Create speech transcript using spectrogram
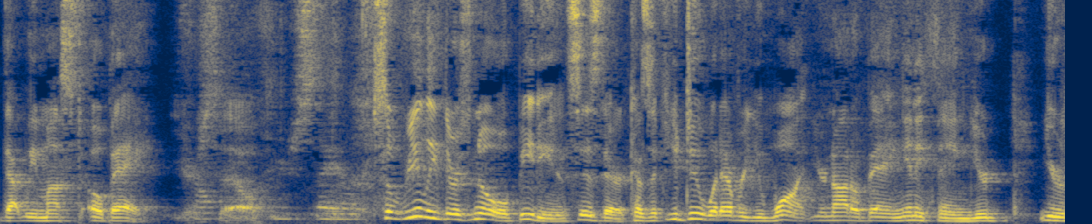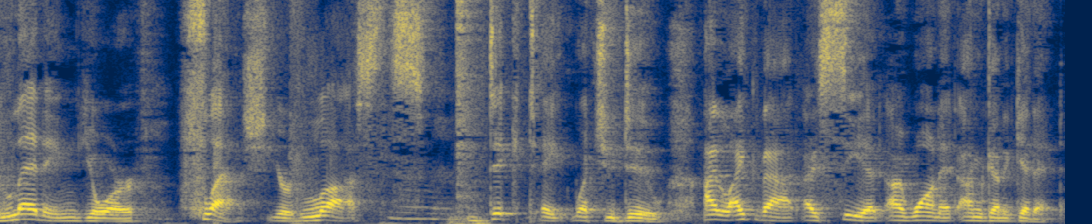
that we must obey? Yourself. Yourself. So really there's no obedience, is there? Because if you do whatever you want, you're not obeying anything. You're you're letting your flesh, your lusts dictate what you do. I like that. I see it. I want it. I'm going to get it.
